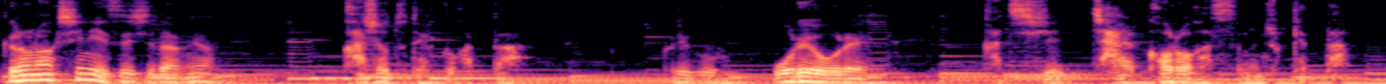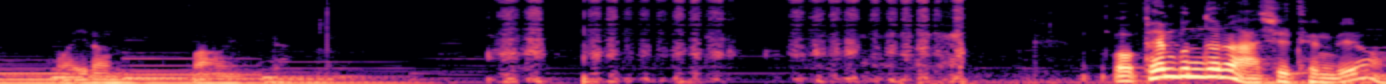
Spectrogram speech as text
그런 확신이 있으시다면 가셔도 될 것 같다. 그리고 오래오래 같이 잘 걸어갔으면 좋겠다. 뭐 이런 마음입니다. 뭐 팬분들은 아실 텐데요.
